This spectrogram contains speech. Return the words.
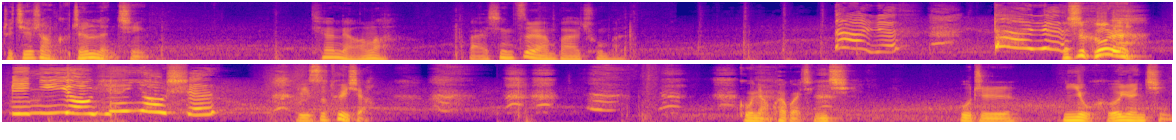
这街上可真冷清。天凉了，百姓自然不爱出门。大人，大人，你是何人？民女有冤要审。李斯退下。姑娘，快快请起。不知你有何冤情？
